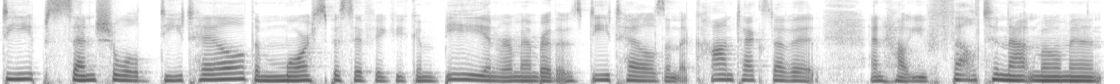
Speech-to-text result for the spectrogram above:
deep sensual detail. The more specific you can be and remember those details and the context of it and how you felt in that moment.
